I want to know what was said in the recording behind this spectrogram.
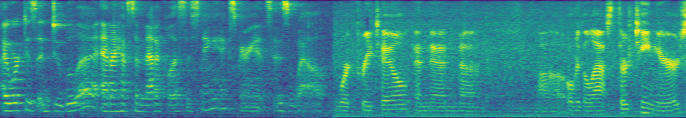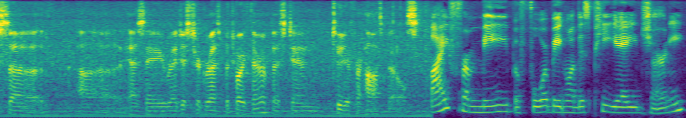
I worked as a doula, and I have some medical assisting experience as well. Worked retail, and then uh, uh, over the last 13 years, uh, uh, as a registered respiratory therapist in two different hospitals. Life for me before being on this PA journey,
